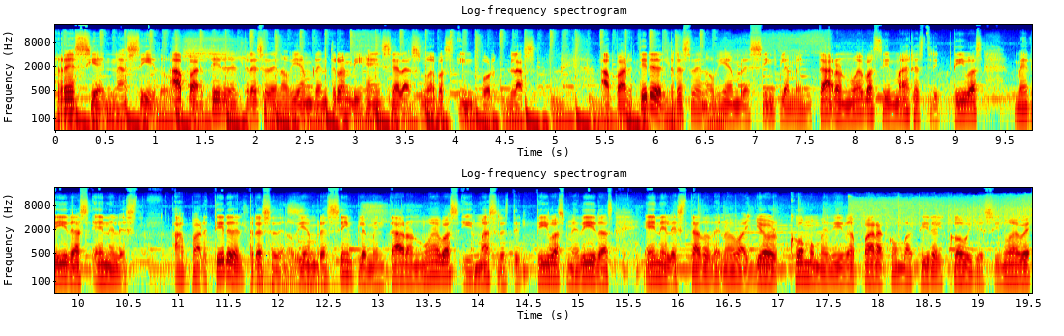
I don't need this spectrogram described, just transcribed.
recién nacidos. A partir del 13 de noviembre entró en vigencia las nuevas las a partir del 13 de noviembre se implementaron nuevas y más restrictivas medidas en el estado a partir del 13 de noviembre se implementaron nuevas y más restrictivas medidas en el estado de Nueva York como medida para combatir el COVID-19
